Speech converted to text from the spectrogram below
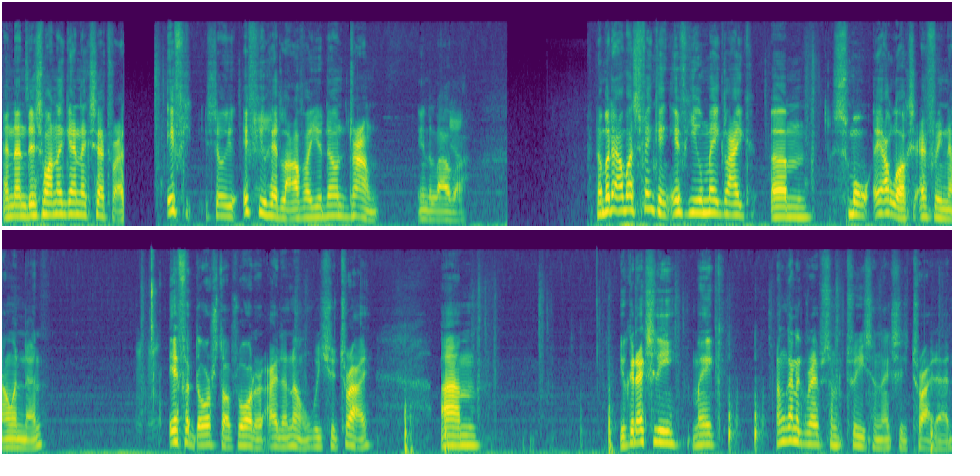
and then this one again, etc. If so, you- if you hit lava, you don't drown in the lava. Yeah. No, but I was thinking if you make like um, small airlocks every now and then, Mhm. if a door stops water, I don't know. We should try. Um, you could actually make. I'm gonna grab some trees and actually try that.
